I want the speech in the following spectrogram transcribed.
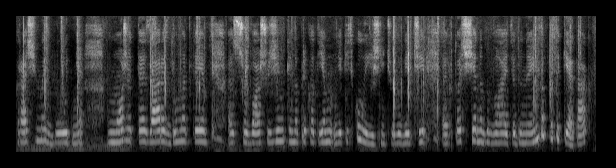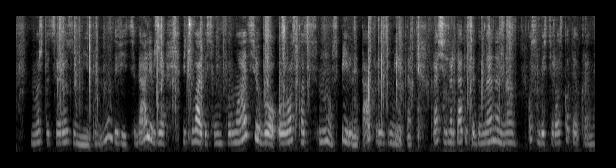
краще майбутнє. Ви можете зараз думати, е, що в вашої жінки, наприклад, є м- якийсь колишній чоловік, чи е, хтось ще набивається до неї. Ну, тобто таке, так? Можете це розуміти. Ну, дивіться, далі вже відчувайте свою інформацію, бо розклад ну, спільний, так, розумієте. Краще звертатися до мене на особисті розклади окремо.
